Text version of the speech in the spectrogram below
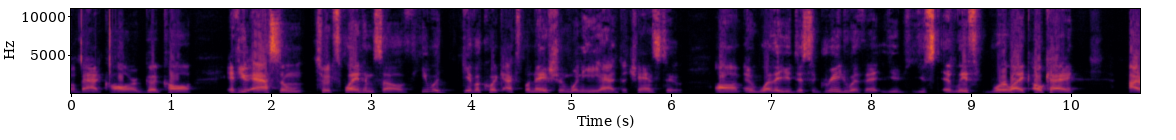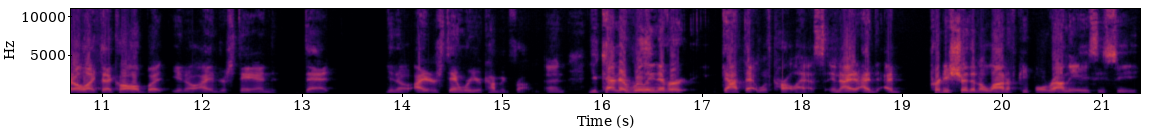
a bad call or a good call, if you asked him to explain himself, he would give a quick explanation when he had the chance to. Um, and whether you disagreed with it, you, you at least were like, okay, I don't like that call, but you know, I understand that, you know, I understand where you're coming from. And you kind of really never got that with Karl Hess. And I, I, am pretty sure that a lot of people around the ACC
